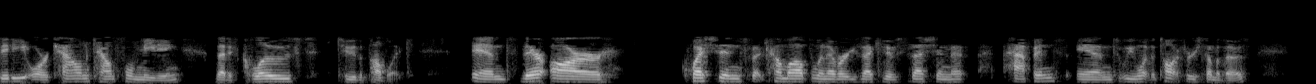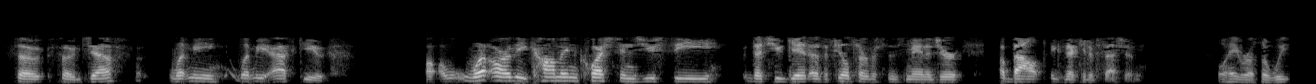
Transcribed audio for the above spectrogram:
city or town council meeting that is closed to the public. And there are questions that come up whenever executive session happens, and we want to talk through some of those. So, so Jeff, let me let me ask you, uh, what are the common questions you see that you get as a field services manager about executive session? Well, hey Russell, we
